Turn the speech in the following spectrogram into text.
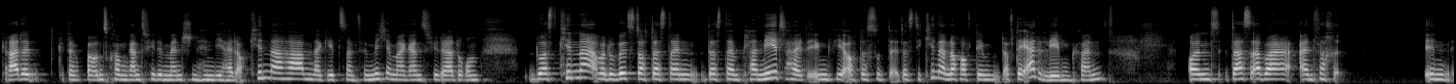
gerade bei uns kommen ganz viele Menschen hin, die halt auch Kinder haben. Da geht es dann für mich immer ganz viel darum. Du hast Kinder, aber du willst doch, dass dein, dass dein Planet halt irgendwie auch, dass, du, dass die Kinder noch auf, dem, auf der Erde leben können. Und das aber einfach in,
